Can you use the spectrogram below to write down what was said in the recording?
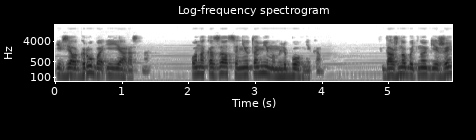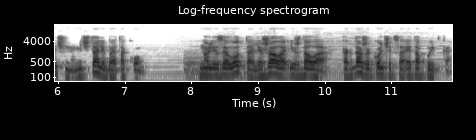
и взял грубо и яростно. Он оказался неутомимым любовником. Должно быть, многие женщины мечтали бы о таком. Но Лизелотта лежала и ждала, когда же кончится эта пытка.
